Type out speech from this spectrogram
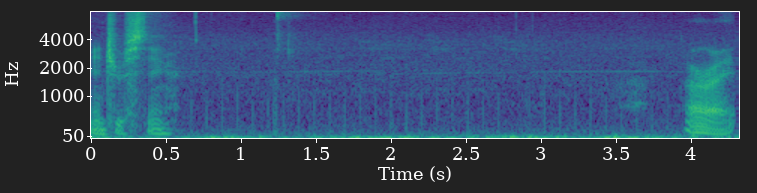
interesting all right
